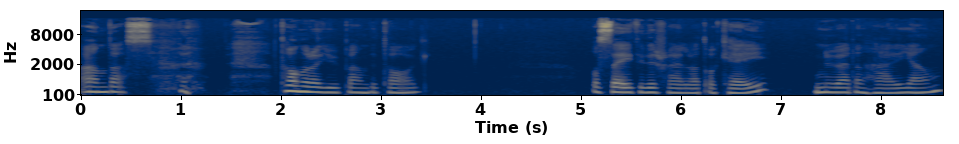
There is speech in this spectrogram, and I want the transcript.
andas Ta några djupa andetag. Och säg till dig själv att okej, okay, nu är den här igen.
